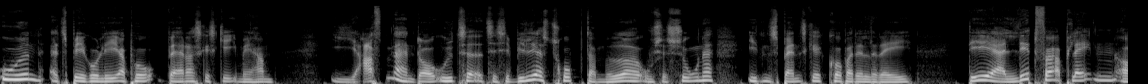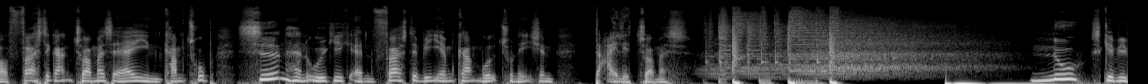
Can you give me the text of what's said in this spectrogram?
uden at spekulere på, hvad der skal ske med ham – i aften er han dog udtaget til Sevillas trup, der møder Osasuna i den spanske Copa del Rey. Det er lidt før planen, og første gang Thomas er i en kamptrup, siden han udgik af den første VM-kamp mod Tunesien. Dejligt, Thomas. Nu skal vi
